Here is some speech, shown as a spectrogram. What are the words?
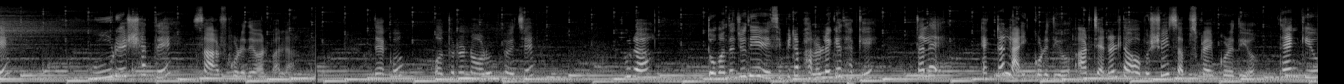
এটাকে গুড়ের সাথে সার্ভ করে দেওয়ার পালা। দেখো, কতটা নরম হয়েছে। বন্ধুরা, তোমাদের যদি এই রেসিপিটা ভালো লেগে থাকে, তাহলে একটা লাইক করে দিও আর চ্যানেলটা অবশ্যই সাবস্ক্রাইব করে দিও। থ্যাংক ইউ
